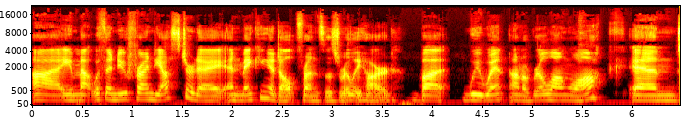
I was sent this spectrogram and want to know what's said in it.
I met with a new friend yesterday, and making adult friends is really hard, but we went on a real long walk and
